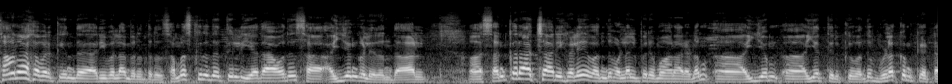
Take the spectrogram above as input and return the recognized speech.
தானாக அவருக்கு இந்த அறிவெல்லாம் இருந்தது. சமஸ்கிருதத்தில் ஏதாவது ச ஐயங்கள் இருந்தால் சங்கராச்சாரிகளே வந்து வள்ளல் பெருமானாரிடம் ஐயம் ஐயத்திற்கு வந்து விளக்கம் கேட்ட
